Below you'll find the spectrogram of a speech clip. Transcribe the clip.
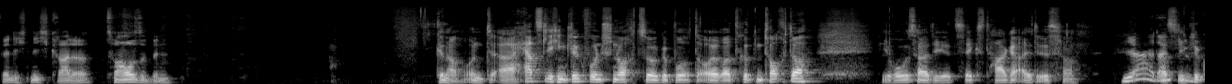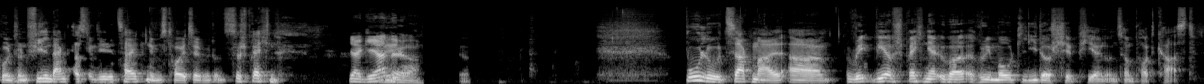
wenn ich nicht gerade zu Hause bin. Genau, und äh, herzlichen Glückwunsch noch zur Geburt eurer dritten Tochter, die Rosa, die jetzt sechs Tage alt ist. Ja, danke. Herzlichen Glückwunsch und vielen Dank, dass du dir die Zeit nimmst, heute mit uns zu sprechen. Ja, gerne. Ja. ja. Bulut, sag mal, äh, wir sprechen ja über Remote Leadership hier in unserem Podcast.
